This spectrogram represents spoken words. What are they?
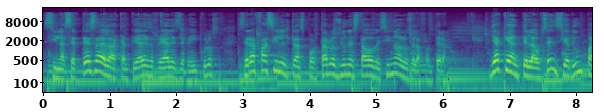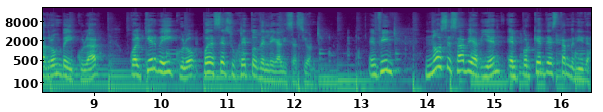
Sin la certeza de las cantidades reales de vehículos, será fácil el transportarlos de un estado vecino a los de la frontera, ya que ante la ausencia de un padrón vehicular, cualquier vehículo puede ser sujeto de legalización. En fin, no se sabe a bien el porqué de esta medida.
